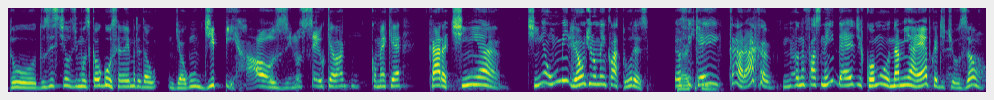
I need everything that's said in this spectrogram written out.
do- dos estilos de música. Augusto, você lembra de, de algum Deep House, não sei o que lá, como é que é? Cara, tinha, tinha um milhão de nomenclaturas. Eu Pior que fiquei, caraca, eu não faço nem ideia de como, na minha época de tiozão,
